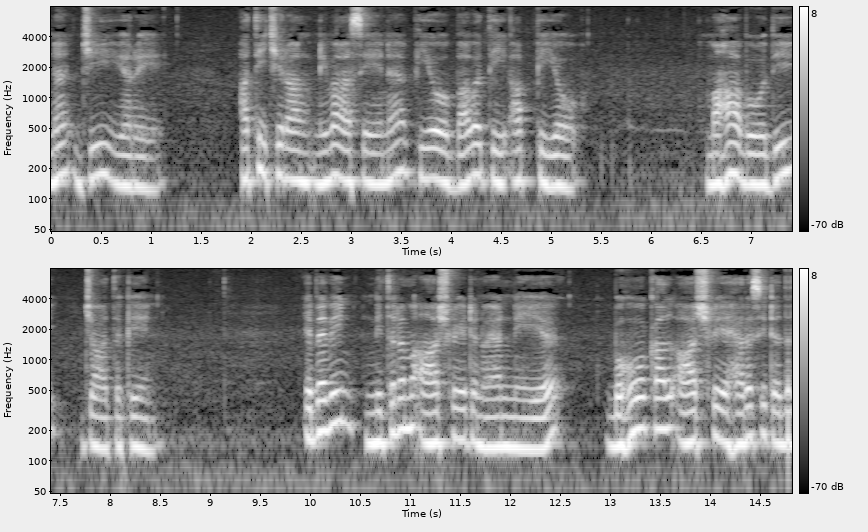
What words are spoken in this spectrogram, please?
න ජීයරේ අතිචිරං නිවාසේන පියෝ භවති අප්පියෝ මහා බෝධි ජාතකයෙන් එබැවින් නිතරම ආශ්‍රයයට නොයන්නේය බොහෝ කල ආශ්‍රය හැර සිටද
